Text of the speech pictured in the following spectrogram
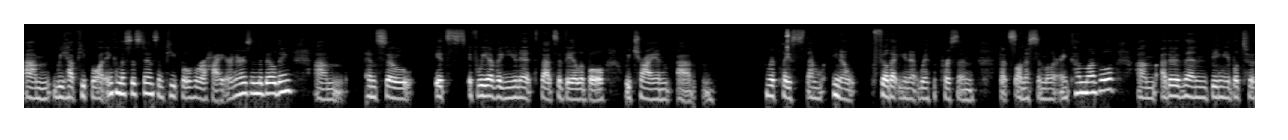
um, we have people on income assistance and people who are high earners in the building. Um, and so it's if we have a unit that's available, we try and um, replace them, you know, fill that unit with a person that's on a similar income level um, other than being able to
